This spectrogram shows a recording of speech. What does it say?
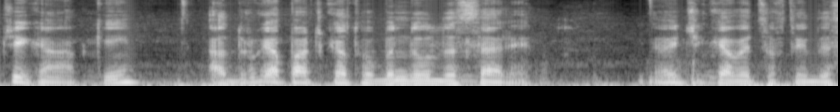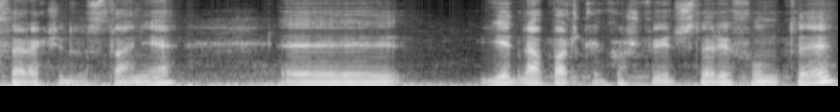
czyli kanapki, a druga paczka to będą desery. No i ciekawe, co w tych deserach się dostanie. Jedna paczka kosztuje 4 funty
